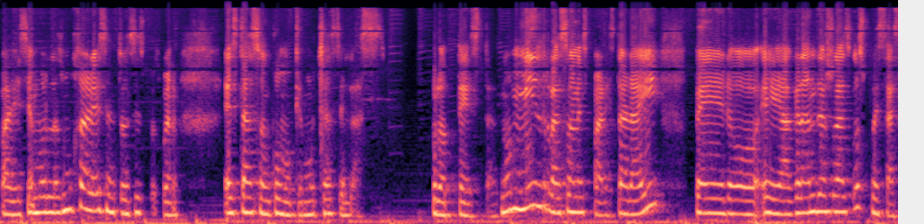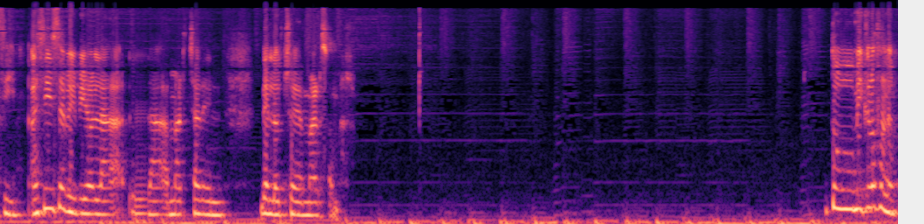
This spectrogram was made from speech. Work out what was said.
padecemos las mujeres. Entonces, pues bueno, estas son como que muchas de las protestas, ¿no? Mil razones para estar ahí, pero eh, a grandes rasgos, pues así, así se vivió la, la marcha del, del 8 de marzo, Mar. Tu micrófono.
